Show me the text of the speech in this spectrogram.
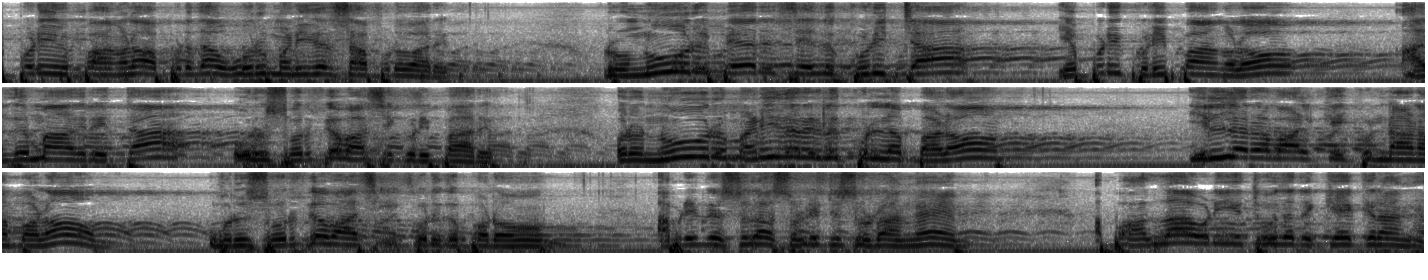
எப்படி இருப்பாங்களோ அப்படிதான் ஒரு மனிதர் சாப்பிடுவார். ஒரு நூறு பேர் சேர்ந்து குடித்தா எப்படி குடிப்பாங்களோ அது மாதிரி தான் ஒரு சொர்க்கவாசி குடிப்பார். ஒரு நூறு மனிதர்களுக்குள்ள பலம் இல்லற வாழ்க்கைக்குண்டான பலம் ஒரு சொர்க்கவாசிக்கு கொடுக்கப்படும். அப்படின்னு சொல்ல சொல்லிட்டு சொல்கிறாங்க அப்போ அல்லாவுடைய தூதரை கேட்குறாங்க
